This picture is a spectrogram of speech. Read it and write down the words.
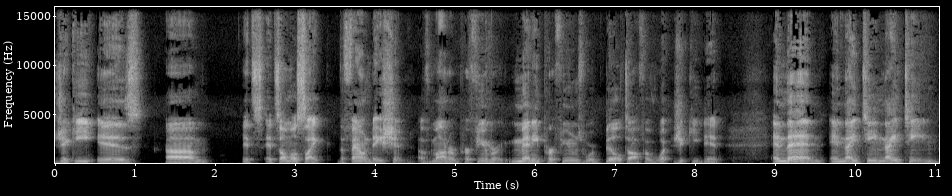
Jicky is um, it's it's almost like the foundation of modern perfumery. Many perfumes were built off of what Jicky did. And then in 1919,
